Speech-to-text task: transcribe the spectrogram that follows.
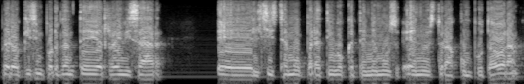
Pero aquí es importante revisar el sistema operativo que tenemos en nuestra computadora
